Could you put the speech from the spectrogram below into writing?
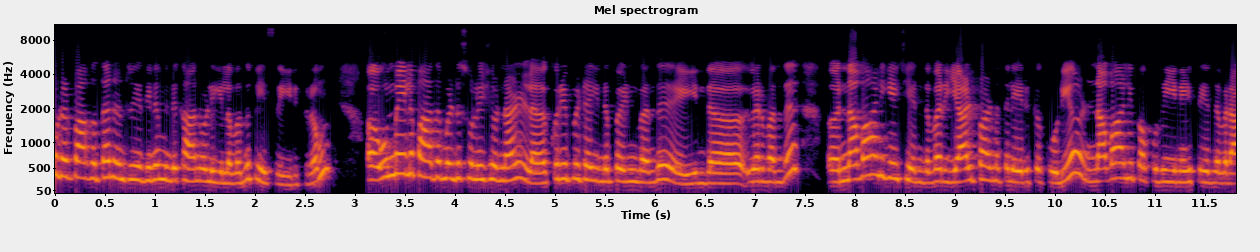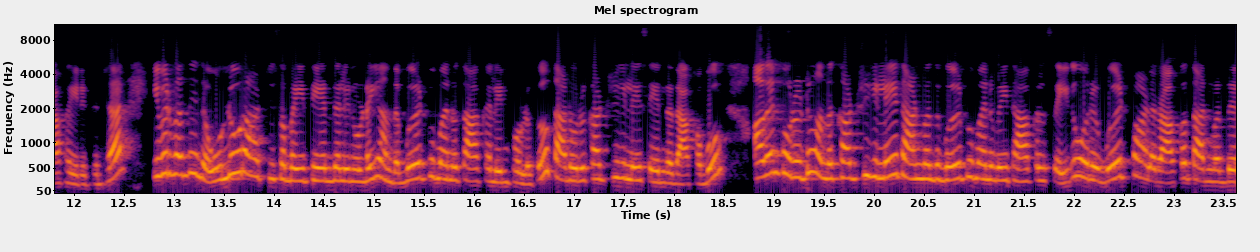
தொடர்பாகத்தான் இன்றைய தினம் இந்த காணொலியில வந்து பேச இருக்கிறோம். உண்மையில பாதம் என்று சொல்லி சொன்னால் குறிப்பிட்ட இந்த பெண் வந்து இந்த இவர் வந்து நவாலியை சேர்ந்தவர் யாழ்ப்பாணத்தில் இருக்கக்கூடிய நவாலி பகுதியினை சேர்ந்தவராக இருக்கின்றார். இவர் வந்து இந்த உள்ளூர் ஆட்சி சபை தேர்தலினுடைய அந்த வேட்பு மனு தாக்கலின் பொழுது தான் ஒரு கட்சியிலே சேர்ந்ததாகவும் அதன் பொருட்டு அந்த கட்சியிலே தான் வந்து வேட்பு மனுவை தாக்கல் செய்து ஒரு வேட்பாளராக தான் வந்து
